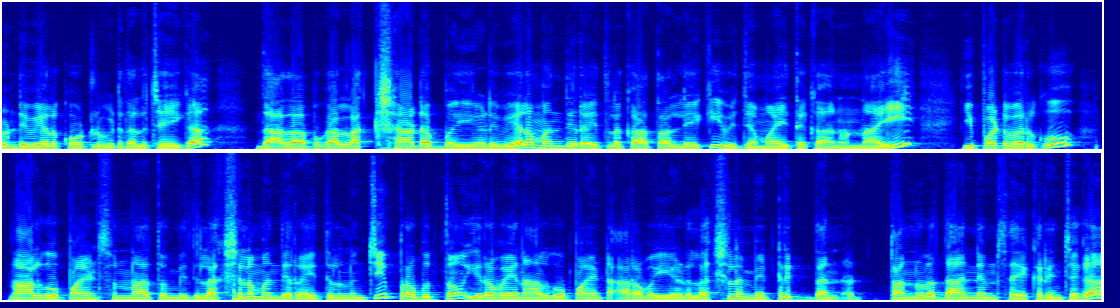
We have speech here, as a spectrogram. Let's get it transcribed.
రెండు వేల కోట్లు విడుదల చేయగా దాదాపుగా లక్షా డెబ్బై ఏడు వేల మంది రైతుల ఖాతాల్లోకి ఇవి జమ అయితే కానున్నాయి. ఇప్పటి వరకు నాలుగు పాయింట్ సున్నా తొమ్మిది లక్షల మంది రైతుల నుంచి ప్రభుత్వం ఇరవై నాలుగు పాయింట్ అరవై ఏడు లక్షల మెట్రిక్ దన్ టన్నుల ధాన్యం సేకరించగా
